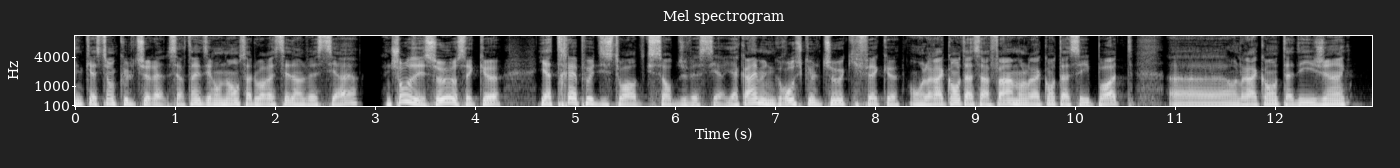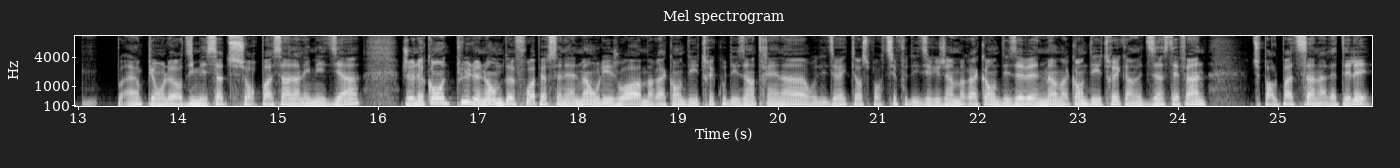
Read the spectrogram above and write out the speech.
une question culturelle. Certains diront non, ça doit rester dans le vestiaire. Une chose est sûre, c'est que il y a très peu d'histoires qui sortent du vestiaire. Il y a quand même une grosse culture qui fait qu'on le raconte à sa femme, on le raconte à ses potes, euh, on le raconte à des gens puis on leur dit, mais ça, tu sors pas ça dans les médias. Je ne compte plus le nombre de fois personnellement où les joueurs me racontent des trucs ou des entraîneurs ou des directeurs sportifs ou des dirigeants me racontent des événements, me racontent des trucs en me disant, Stéphane, tu parles pas de ça dans la télé.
